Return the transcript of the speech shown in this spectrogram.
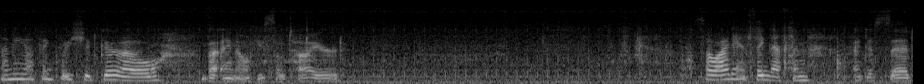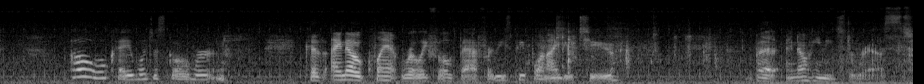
honey, I think we should go. But I know he's so tired. So I didn't say nothing. I just said, oh, okay, we'll just go over because I know Clint really feels bad for these people, and I do too. But I know he needs to rest.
